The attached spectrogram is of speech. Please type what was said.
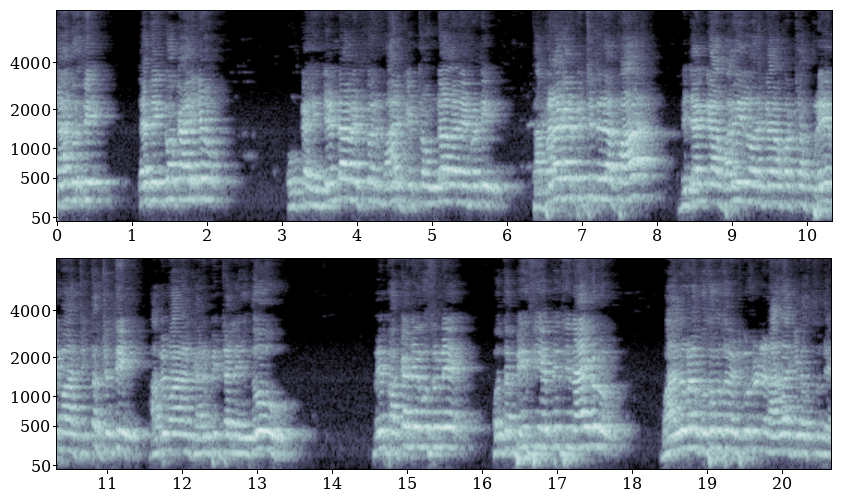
జాగృతి లేదా ఇంకో కార్యక్రమం. ఒక ఎజెండా పెట్టుకొని మార్కెట్లో ఉండాలనేటువంటి తపన కనిపించింది తప్ప నిజంగా బలహీన వర్గాల పట్ల ప్రేమ చిత్తశుద్ధి అభిమానం కనిపించలేదు. మీ పక్కనే కూర్చుండే కొంత బీసీ ఎంపీసీ నాయకులు వాళ్ళు కూడా గుసగుస పెట్టుకుంటుంటే నా వస్తుండే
